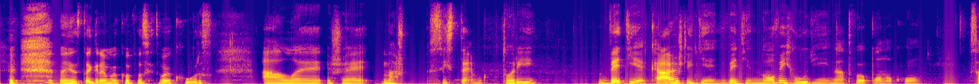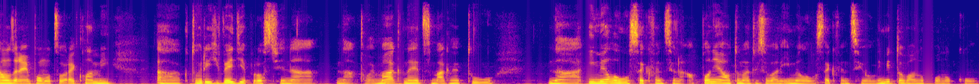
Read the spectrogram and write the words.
na Instagram ako si tvoj kurz, ale že máš systém, ktorý vedie každý deň, vedie nových ľudí na tvoju ponuku, samozrejme pomocou reklamy, a, ktorých vedie proste na, na tvoj magnet, z magnetu na e-mailovú sekvenciu, na plne automatizovanú e-mailovú sekvenciu, limitovanú ponuku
